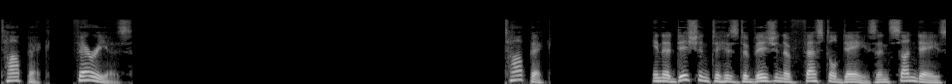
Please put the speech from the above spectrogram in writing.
Topic: Ferias. Topic: In addition to his division of festal days and Sundays,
